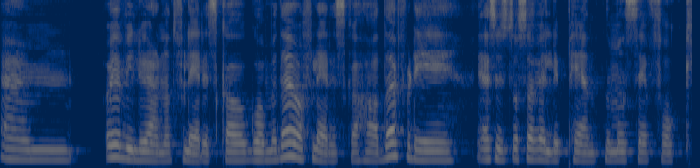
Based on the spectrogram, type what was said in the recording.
Um, og jeg vil jo gjerne at flere skal gå med det, og flere skal ha det. Fordi jeg syns det også er veldig pent når man ser folk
